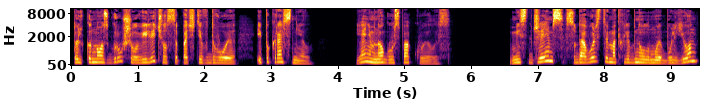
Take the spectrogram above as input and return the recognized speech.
только нос груши увеличился почти вдвое и покраснел. Я немного успокоилась. Мисс Джеймс с удовольствием отхлебнула мой бульон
